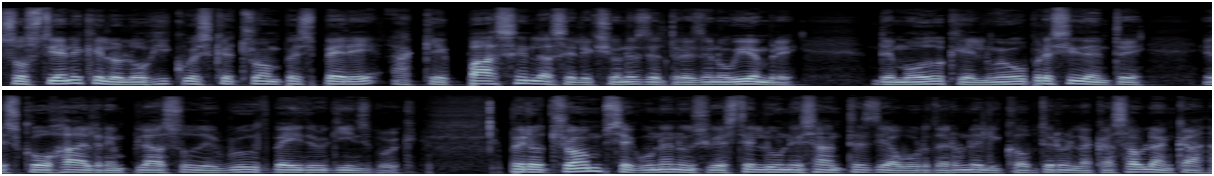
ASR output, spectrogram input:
sostiene que lo lógico es que Trump espere a que pasen las elecciones del 3 de noviembre, de modo que el nuevo presidente escoja al reemplazo de Ruth Bader Ginsburg. Pero Trump, según anunció este lunes antes de abordar un helicóptero en la Casa Blanca,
